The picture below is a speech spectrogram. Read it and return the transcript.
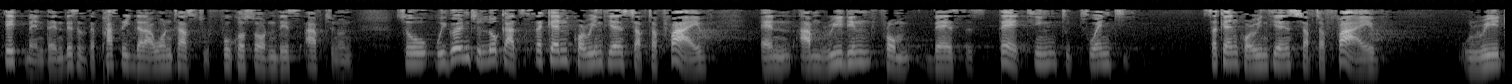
statement, and this is the passage that I want us to focus on this afternoon. So we're going to look at 2 Corinthians chapter 5, and I'm reading from verses 13 to 20. 2 Corinthians chapter 5, we read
